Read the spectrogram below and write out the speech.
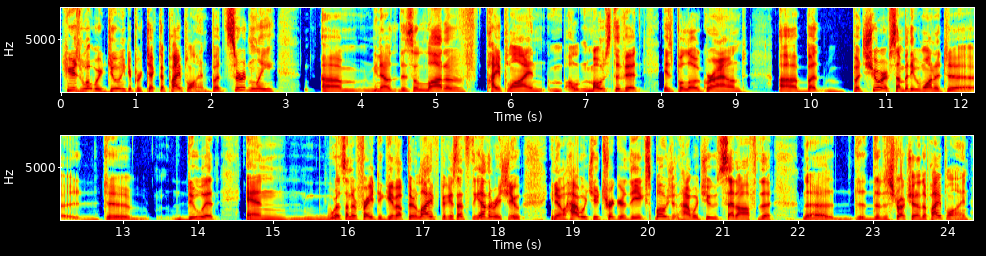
here's what we're doing to protect the pipeline. But certainly um, you know, there's a lot of pipeline. Most of it is below ground. Uh, but but sure, if somebody wanted to to do it and wasn't afraid to give up their life, because that's the other issue. You know, how would you trigger the explosion? How would you set off the the, the destruction of the pipeline?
